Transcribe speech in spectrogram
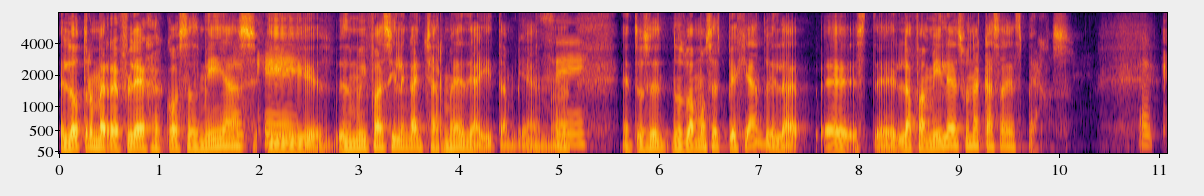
el otro me refleja cosas mías y es muy fácil engancharme de ahí también, ¿no? Sí. Entonces, nos vamos espejeando y la, eh, este, la familia es una casa de espejos. Ok.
